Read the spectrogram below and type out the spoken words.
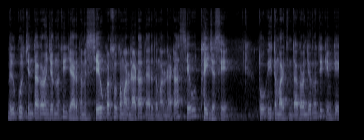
બિલકુલ ચિંતા કરવાની જરૂર નથી. જ્યારે તમે સેવ કરશો તમારા ડાટા, ત્યારે તમારા ડાટા સેવ થઈ જશે. તો એ તમારે ચિંતા કરવાની જરૂર નથી. કેમ કે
